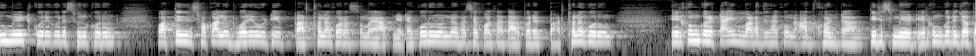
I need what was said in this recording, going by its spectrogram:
দু মিনিট করে করে শুরু করুন। প্রত্যেকদিন সকালে ভোরে উঠে প্রার্থনা করার সময় আপনি এটা করুন অন্য ভাষায় কথা, তারপরে প্রার্থনা করুন। এরকম করে টাইম বাড়াতে থাকুন আধ ঘণ্টা, তিরিশ মিনিট, এরকম করে যত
